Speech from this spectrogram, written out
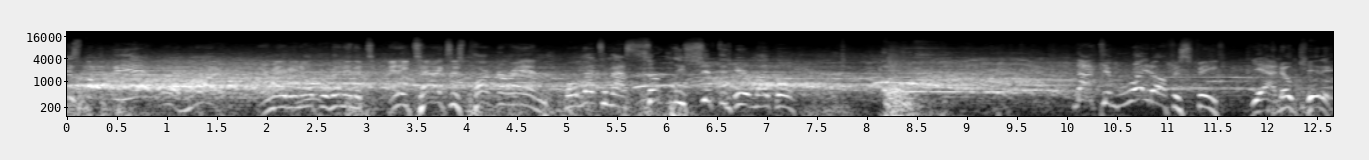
This might be it. Oh, my. There may be no preventing the... and he tags his partner in. Momentum has certainly shifted here, Michael. Knocked him right off his feet. Yeah, no kidding.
